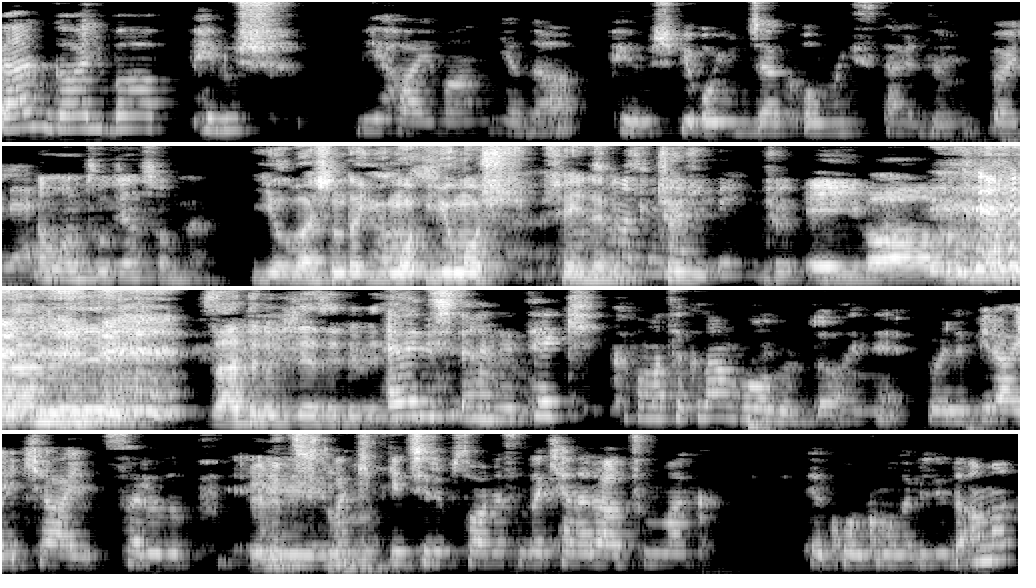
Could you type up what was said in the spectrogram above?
Ben galiba peluş bir hayvan ya da peluş bir oyuncak olmak isterdim. Böyle Ama unutulacaksın sonra. Yılbaşında yumo, yumoş şeyleri. Çocuk-. Çok eyvah unutmak önemli değil. Zaten öleceğiz hepimiz. Evet işte hani tek kafama takılan bu olurdu. Hani böyle bir ay iki ay sarılıp Evet e, işte onu. vakit geçirip sonrasında kenara atılmak tek korkum olabilirdi ama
